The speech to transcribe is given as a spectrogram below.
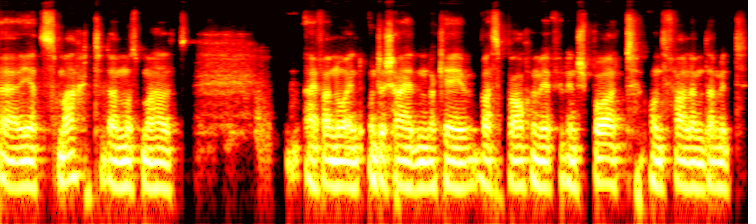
äh, jetzt macht, dann muss man halt einfach nur unterscheiden, okay, was brauchen wir für den Sport und vor allem damit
